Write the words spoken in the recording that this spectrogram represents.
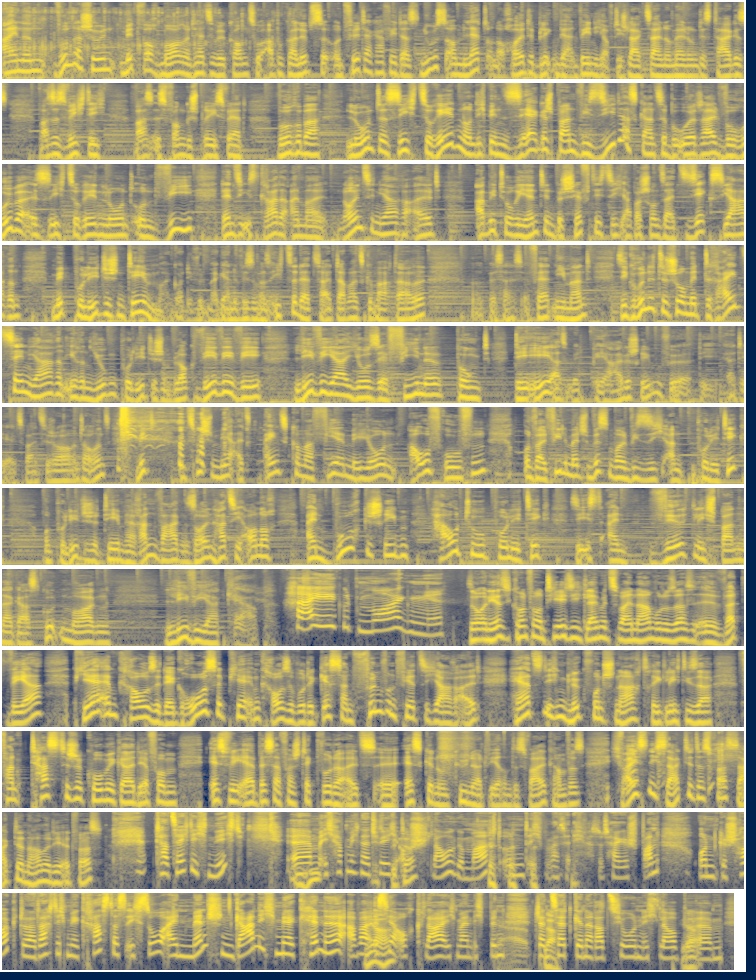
Einen wunderschönen Mittwochmorgen und herzlich willkommen zu Apokalypse und Filterkaffee, das News Omelette. Und auch heute blicken wir ein wenig auf die Schlagzeilen und Meldungen des Tages. Was ist wichtig? Was ist von Gesprächswert? Worüber lohnt es sich zu reden? Und ich bin sehr gespannt, wie sie das Ganze beurteilt, worüber es sich zu reden lohnt und wie. Denn sie ist gerade einmal 19 Jahre alt, Abiturientin, beschäftigt sich aber schon seit sechs Jahren mit politischen Themen. Mein Gott, ich würde mal gerne wissen, was ich zu der Zeit damals gemacht habe. Besser, es erfährt niemand. Sie gründete schon mit 13 zehn Jahren ihren jugendpolitischen Blog www.liviajosephine.de, also mit PH geschrieben für die RTL 2 Zuschauer unter uns, mit inzwischen mehr als 1,4 Millionen Aufrufen. Und weil viele Menschen wissen wollen, wie sie sich an Politik und politische Themen heranwagen sollen, hat sie auch noch ein Buch geschrieben, How to Politik. Sie ist ein wirklich spannender Gast. Guten Morgen, Livia Kerb. Hi, guten Morgen. So, und jetzt konfrontiere ich dich gleich mit zwei Namen, wo du sagst, äh, was, wer? Pierre M. Krause, der große Pierre M. Krause, wurde gestern 45 Jahre alt. Herzlichen Glückwunsch nachträglich, dieser fantastische Komiker, der vom SWR besser versteckt wurde als äh, Esken und Kühnert während des Wahlkampfes. Ich weiß nicht, sagt dir das was? Sagt der Name dir etwas? Tatsächlich nicht. Ähm, mhm. ich habe mich natürlich auch schlau gemacht und ich war, ich war total gespannt und geschockt. Da dachte ich mir, krass, dass ich so einen Menschen gar nicht mehr kenne, aber ja. ist ja auch klar, ich meine, ich bin ja, Gen Z-Generation. Ich glaube, ja. ähm,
